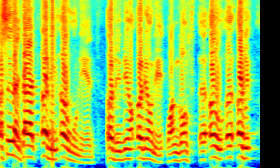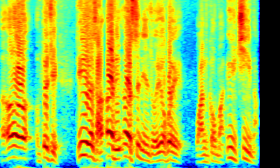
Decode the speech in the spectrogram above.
那四纳米大概二零二五年、二零六二六年完工，呃，二五二二零二二，对不起，第一个厂二零二四年左右会完工嘛，预计嘛，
